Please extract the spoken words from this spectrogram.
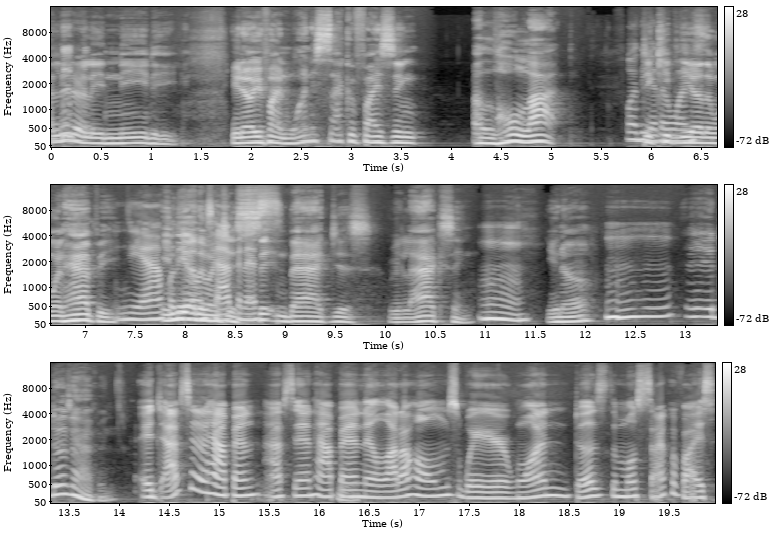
literally needy. You know, you find one is sacrificing a whole lot For the to other keep ones. the other one happy. yeah, for and the, the other one's one's just sitting back, just relaxing. Mm. You know, hmm it does happen. It, I've seen it happen. I've seen it happen in a lot of homes where one does the most sacrifice.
